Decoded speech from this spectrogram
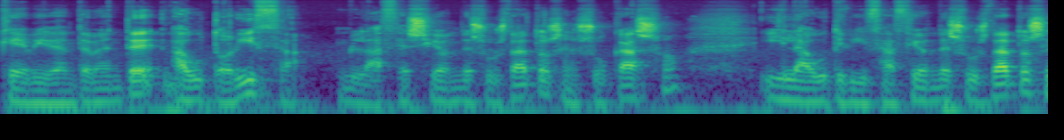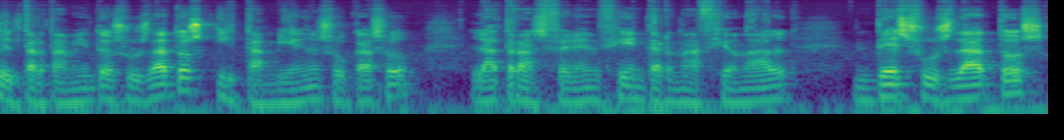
que evidentemente autoriza la cesión de sus datos en su caso y la utilización de sus datos y el tratamiento de sus datos y también en su caso la transferencia internacional de sus datos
